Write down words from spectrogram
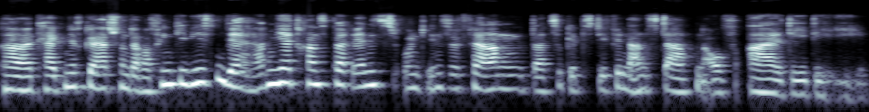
äh, Kai Knifke hat schon darauf hingewiesen, wir haben ja Transparenz und insofern dazu gibt es die Finanzdaten auf ald.de.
